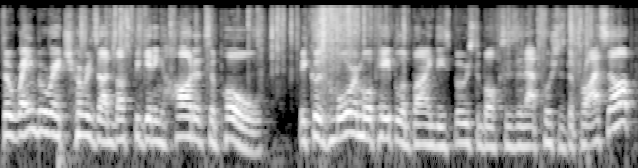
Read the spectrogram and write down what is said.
the Rainbow Rare Charizard must be getting harder to pull because more and more people are buying these booster boxes and that pushes the price up.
